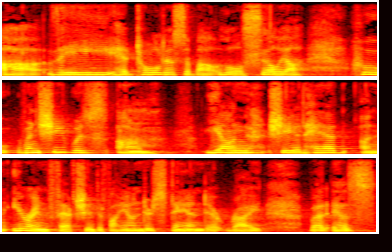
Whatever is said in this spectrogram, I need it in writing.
uh, they had told us about little Celia, who, when she was um, young, she had had an ear infection, if I understand it right. But as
